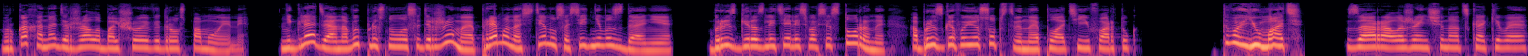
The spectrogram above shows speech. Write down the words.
В руках она держала большое ведро с помоями. Не глядя, она выплюснула содержимое прямо на стену соседнего здания. Брызги разлетелись во все стороны, обрызгав ее собственное платье и фартук. «Твою мать!» — заорала женщина, отскакивая.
